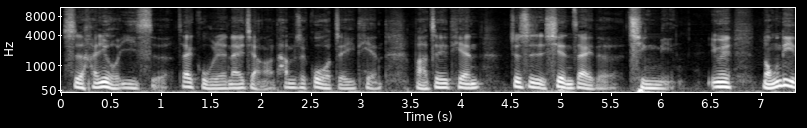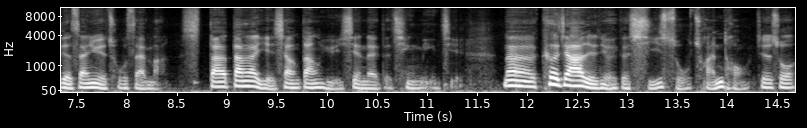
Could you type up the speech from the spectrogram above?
是很有意思的，在古人来讲啊，他们是过这一天，把这一天就是现在的清明。因为农历的三月初三嘛，大大概也相当于现在的清明节。那客家人有一个习俗传统，就是说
